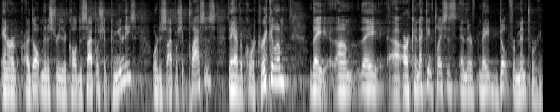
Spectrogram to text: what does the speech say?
and our adult ministry. They're called discipleship communities or discipleship classes. They have a core curriculum. They, um, they uh, are connecting places and they're made built for mentoring.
